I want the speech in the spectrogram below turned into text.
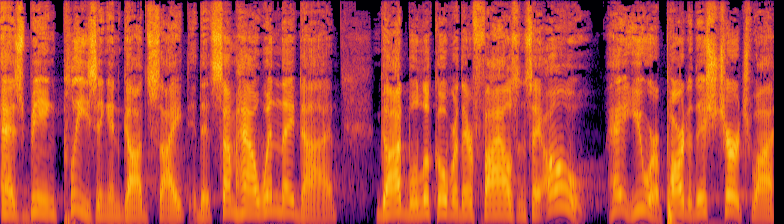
as being pleasing in God's sight, that somehow when they die, God will look over their files and say, Oh, hey, you were a part of this church. Why,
